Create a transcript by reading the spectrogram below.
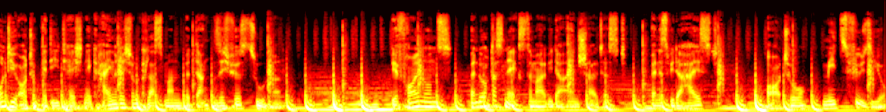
und die Orthopädietechnik Heinrich und Klassmann bedanken sich fürs Zuhören. Wir freuen uns, wenn du auch das nächste Mal wieder einschaltest, wenn es wieder heißt Ortho meets Physio.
